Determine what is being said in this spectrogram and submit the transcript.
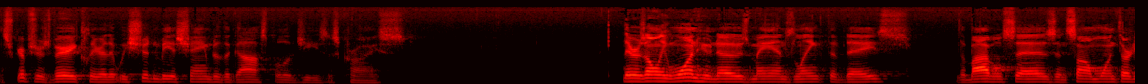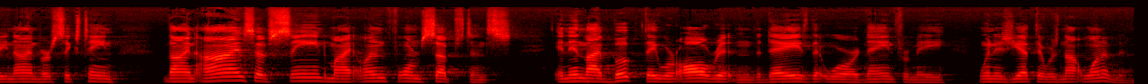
The scripture is very clear that we shouldn't be ashamed of the gospel of Jesus Christ. There is only one who knows man's length of days. The Bible says in Psalm 139, verse 16, Thine eyes have seen my unformed substance and in thy book they were all written, the days that were ordained for me, when as yet there was not one of them.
